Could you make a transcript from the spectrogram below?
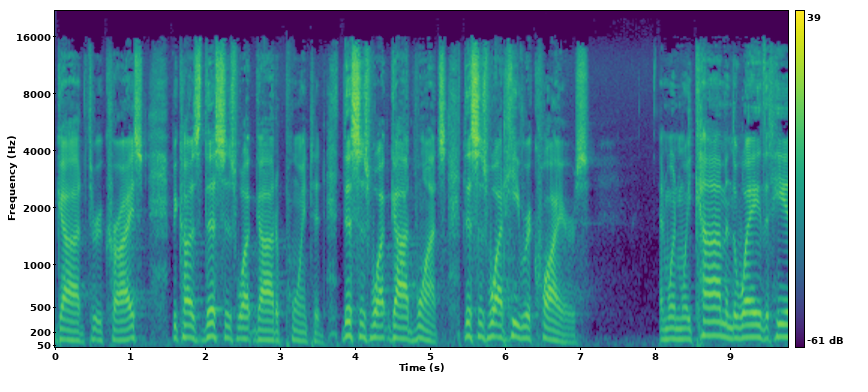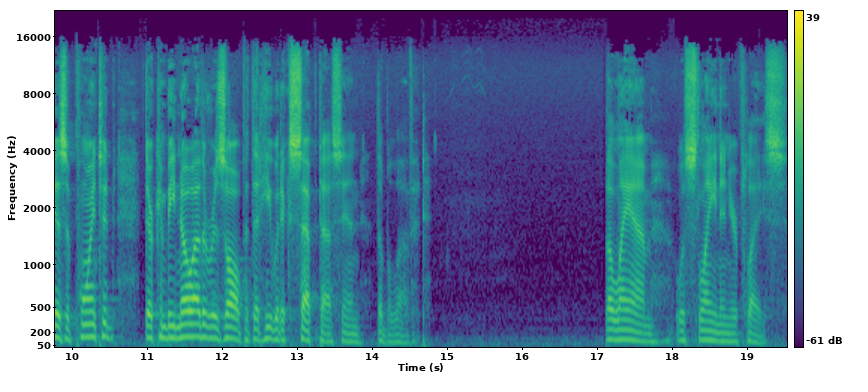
God through Christ, because this is what God appointed. This is what God wants. This is what He requires. And when we come in the way that He is appointed, there can be no other result but that He would accept us in the beloved. The Lamb was slain in your place.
